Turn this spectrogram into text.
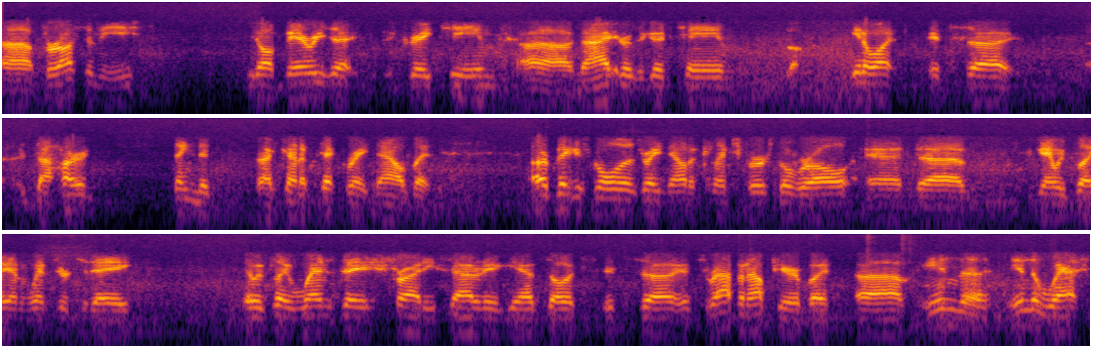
uh, for us in the East, you know, Barrie's a great team. Uh, Niagara's a good team. You know what? It's uh, it's a hard thing to I kind of pick right now, but our biggest goal is right now to clinch first overall. And uh, again, we play in Windsor today. Then we play Wednesday, Friday, Saturday again. So it's it's uh, it's wrapping up here. But uh, in the in the West,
